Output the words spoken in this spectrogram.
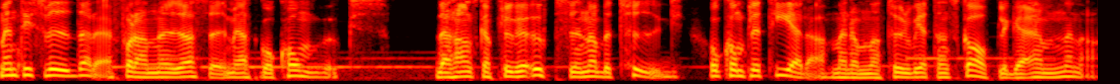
Men tills vidare får han nöja sig med att gå komvux. Där han ska plugga upp sina betyg och komplettera med de naturvetenskapliga ämnena.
